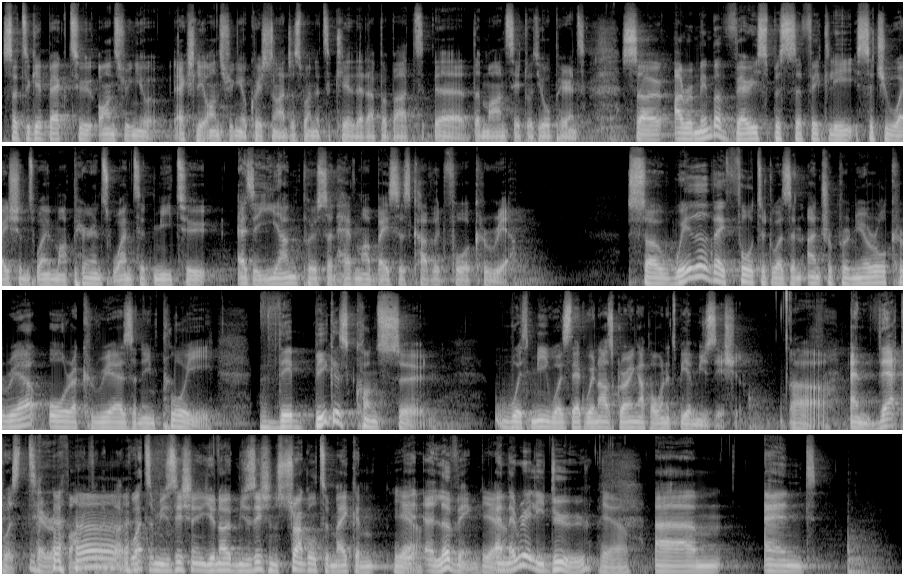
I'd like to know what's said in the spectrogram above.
So to get back to answering your actually answering your question, I just wanted to clear that up about uh, the mindset with your parents. So I remember very specifically situations where my parents wanted me to, as a young person, have my bases covered for a career. So whether they thought it was an entrepreneurial career or a career as an employee, their biggest concern with me was that when I was growing up, I wanted to be a musician. And that was terrifying. Like, what's a musician? You know, musicians struggle to make a, Yeah. a living, Yeah. and they really do. Yeah. Um, and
